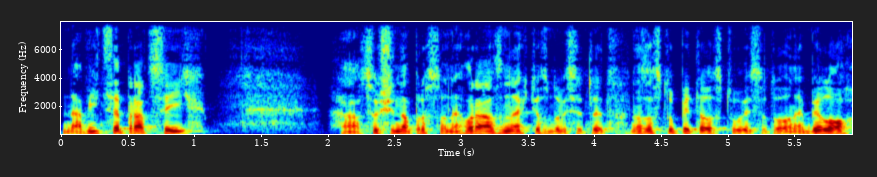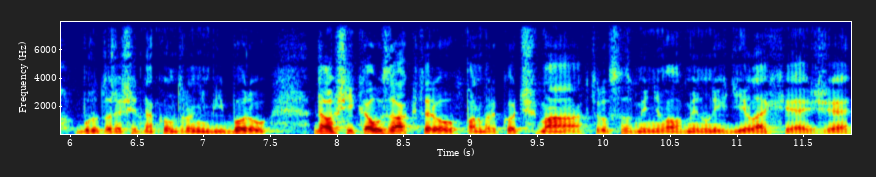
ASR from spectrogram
na vícepracích, což je naprosto nehorázné. Chtěl jsem to vysvětlit na zastupitelstvu, jestli to nebylo, budu to řešit na kontrolním výboru. Další kauza, kterou pan Vrkoč má, kterou jsem zmiňoval v minulých dílech, je, že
